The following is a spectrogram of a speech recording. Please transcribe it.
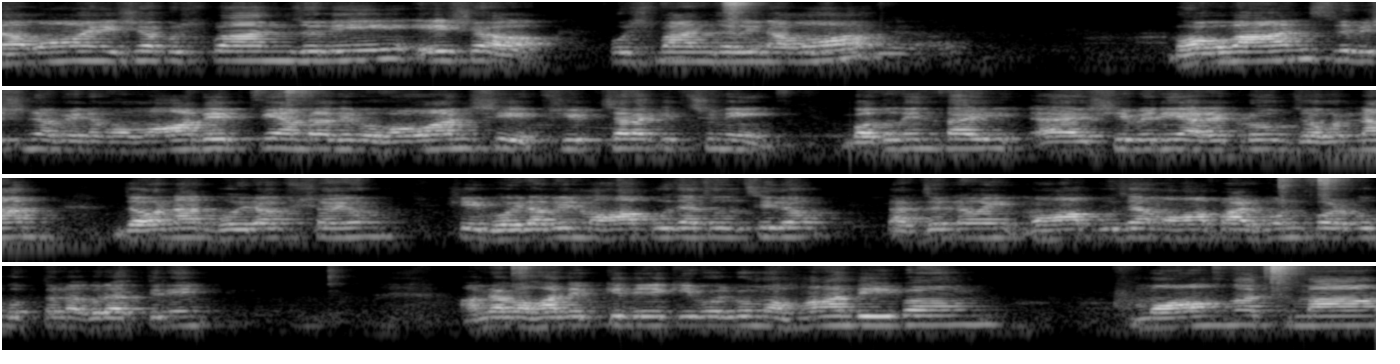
নম এস পুষ্পাঞ্জলি এস পুষ্পাঞ্জলি নম ভগবান শ্রী বিষ্ণবে নম মহাদেবকে আমরা দেব, ভগবান শিব। শিব ছাড়া কিচ্ছু নেই। গতদিন তাই শিবেরই আরেক রূপ, জগন্নাথ। জগন্নাথ ভৈরব স্বয়ং। সেই ভৈরবের মহাপূজা চলছিল। তার জন্য ওই মহাপূজা, মহাপার্বণ পর্ব গুপ্ত নবরাত্রি আমরা মহাদেবকে দিয়ে কি বলব? মহাদেবং, মহাত্মাং,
